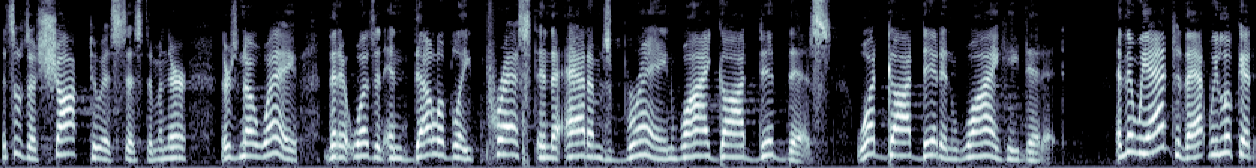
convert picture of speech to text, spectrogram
This was a shock to his system, and there, there's no way that it wasn't indelibly pressed into Adam's brain why God did this, what God did, and why he did it. And then we add to that, we look at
